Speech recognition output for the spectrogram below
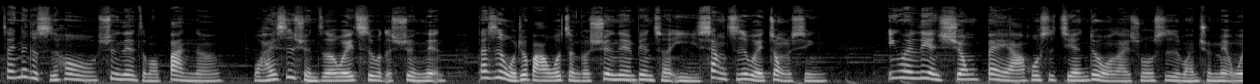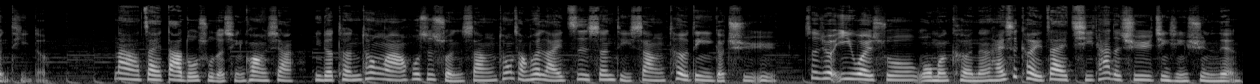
在那个时候训练怎么办呢？我还是选择维持我的训练，但是我就把我整个训练变成以上肢为重心，因为练胸背啊或是肩对我来说是完全没有问题的。那在大多数的情况下，你的疼痛啊，或是损伤，通常会来自身体上特定一个区域。这就意味说，我们可能还是可以在其他的区域进行训练。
